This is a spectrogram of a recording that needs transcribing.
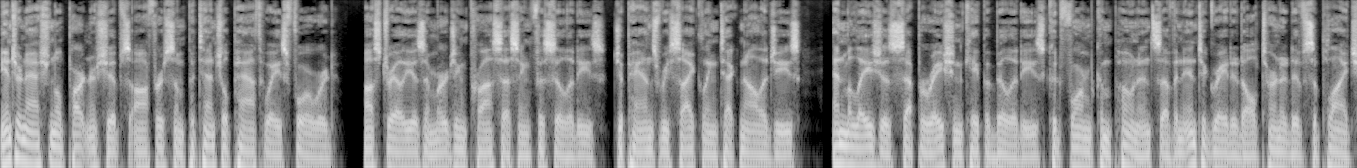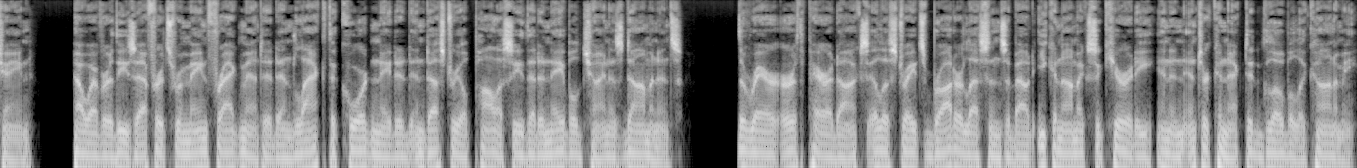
International partnerships offer some potential pathways forward. Australia's emerging processing facilities, Japan's recycling technologies, and Malaysia's separation capabilities could form components of an integrated alternative supply chain. However, these efforts remain fragmented and lack the coordinated industrial policy that enabled China's dominance. The rare earth paradox illustrates broader lessons about economic security in an interconnected global economy.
